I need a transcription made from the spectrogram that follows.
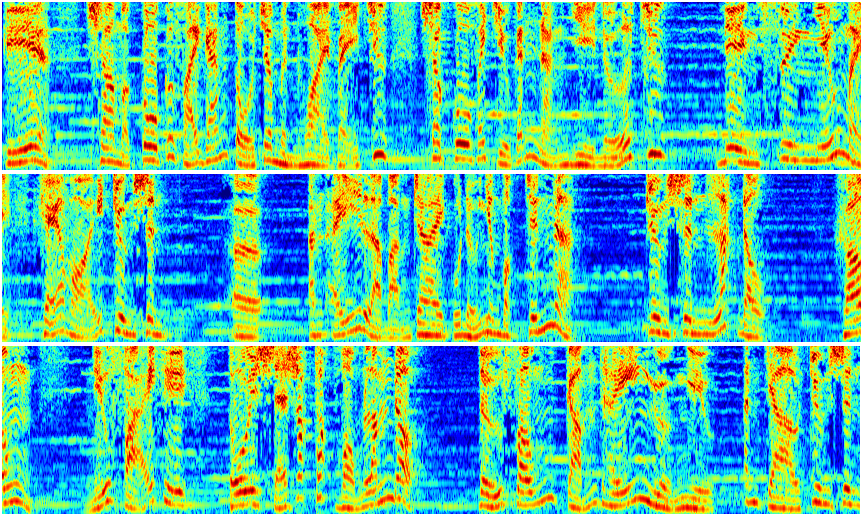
Kìa Sao mà cô cứ phải gán tội cho mình hoài vậy chứ? Sao cô phải chịu gánh nặng gì nữa chứ? Điền xuyên nhíu mày, Khẽ hỏi Trương Sinh. Ờ Anh ấy là bạn trai của nữ nhân vật chính à? Trương Sinh lắc đầu. Không, Nếu phải thì tôi sẽ rất thất vọng lắm đó. Tử Phóng cảm thấy ngượng nghịu. Anh chào Trương Sinh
